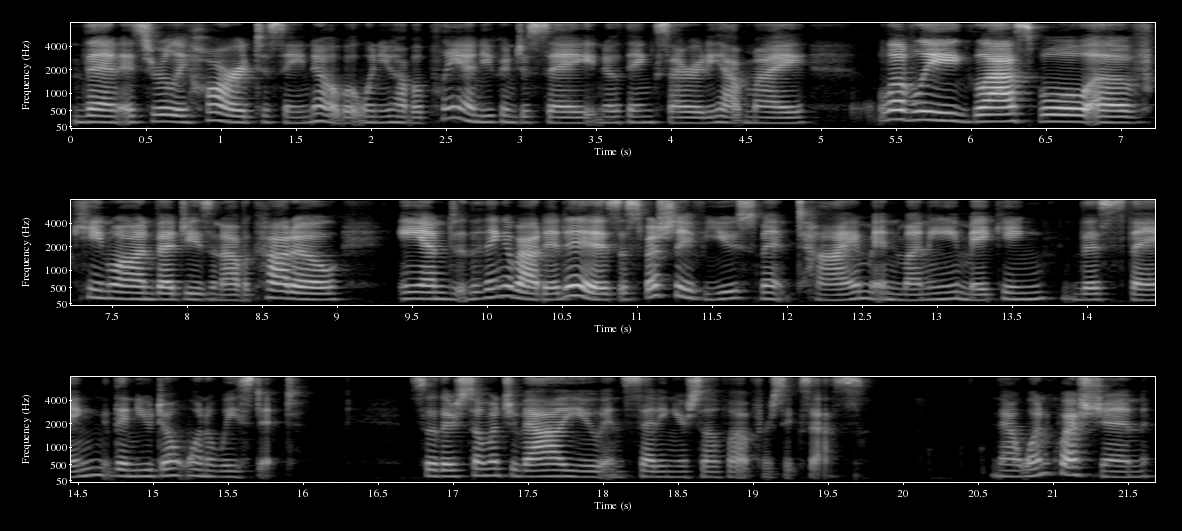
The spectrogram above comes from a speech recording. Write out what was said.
then it's really hard to say no. But when you have a plan, you can just say, no thanks, I already have my lovely glass bowl of quinoa and veggies and avocado. And the thing about it is, especially if you spent time and money making this thing, then you don't want to waste it. So there's so much value in setting yourself up for success. Now, one question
